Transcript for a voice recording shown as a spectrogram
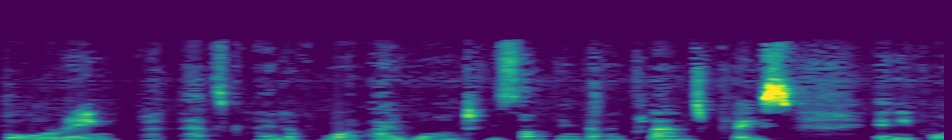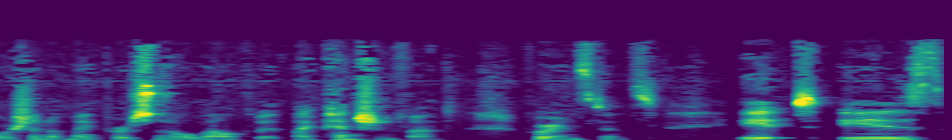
boring, but that's kind of what I want in something that I plan to place any portion of my personal wealth with, my pension fund, for instance. It is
